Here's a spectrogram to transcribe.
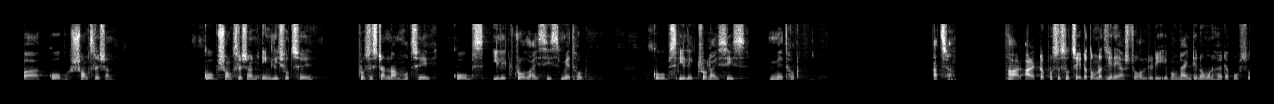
বা কোব সংশ্লেষণ। কোব সংশ্লেষণ ইংলিশ হচ্ছে প্রসেসটার নাম হচ্ছে Kolbe's electrolysis method Kolbe's electrolysis method আচ্ছা আর আরেকটা প্রসেস হচ্ছে, এটা তোমরা জেনে আসছো অলরেডি এবং নাইন টেনও মনে হয় এটা পড়ছো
